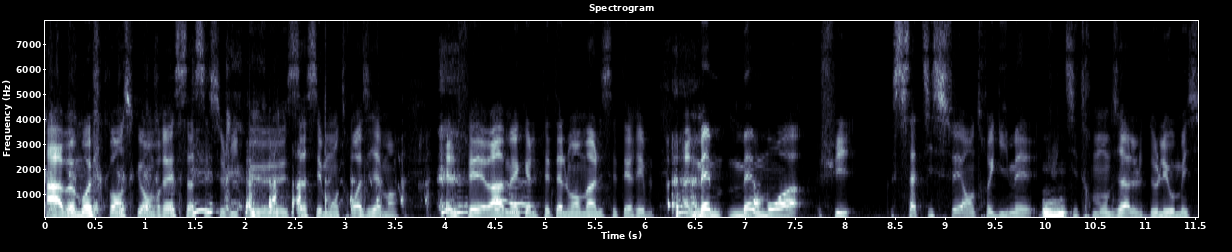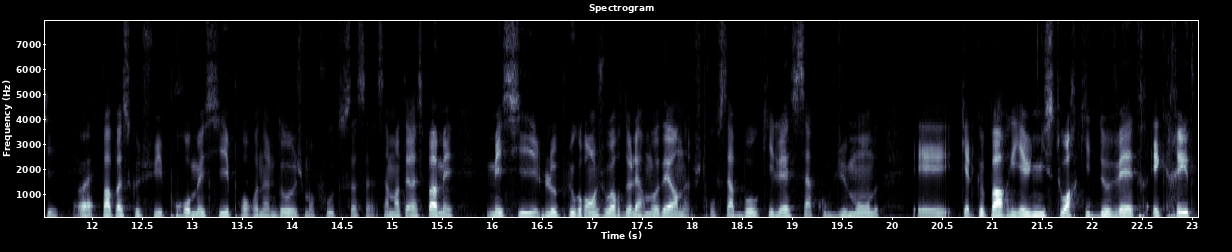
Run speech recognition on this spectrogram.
Ah bah moi je pense qu'en vrai ça c'est celui que ça c'est mon troisième. hein. Elle fait ah mec elle fait tellement mal c'est terrible. Ah, Même même moi je suis satisfait entre guillemets du Mhm. titre mondial de Léo Messi. Ouais. Pas parce que je suis pro Messi pro Ronaldo je m'en fous tout ça ça, ça m'intéresse pas mais Messi le plus grand joueur de l'ère moderne je trouve ça beau qu'il ait sa Coupe du Monde et quelque part il y a une histoire qui devait être écrite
